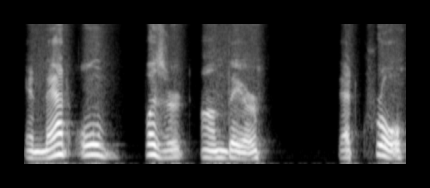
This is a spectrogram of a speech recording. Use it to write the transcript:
And that old buzzard on there, that crow,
